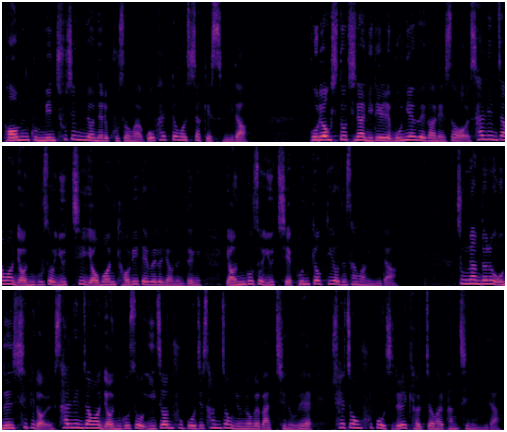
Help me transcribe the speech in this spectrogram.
범군민 추진위원회를 구성하고 활동을 시작했습니다. 보령시도 지난 1일 문예회관에서 산림자원 연구소 유치 염원 결의 대회를 여는 등 연구소 유치에 본격 뛰어든 상황입니다. 충남도는 오는 11월 산림자원 연구소 이전 후보지 선정 용역을 마친 후에 최종 후보지를 결정할 방침입니다.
